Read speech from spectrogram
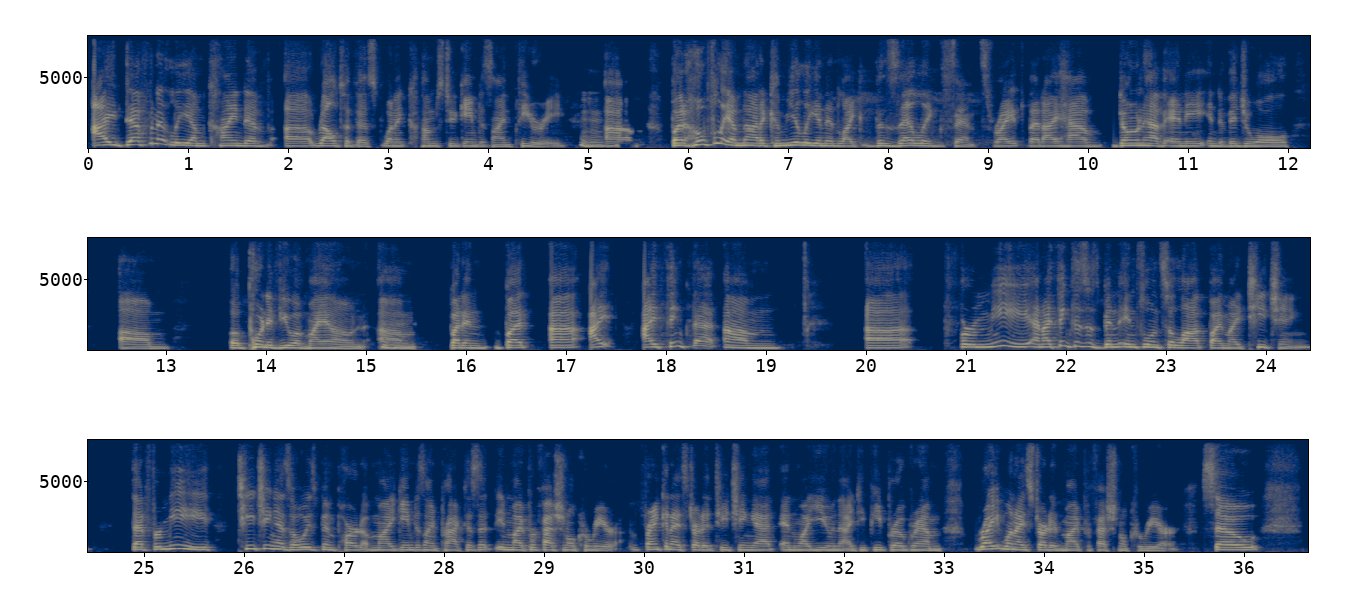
I definitely am kind of a relativist when it comes to game design theory. Mm-hmm. Um, but hopefully I'm not a chameleon in like the Zelig sense, right? That I have don't have any individual um, point of view of my own. Um, mm-hmm. But in but uh, I I think that um, uh, for me, and I think this has been influenced a lot by my teaching, that for me, teaching has always been part of my game design practice in my professional career. Frank and I started teaching at NYU in the ITP program right when I started my professional career. So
